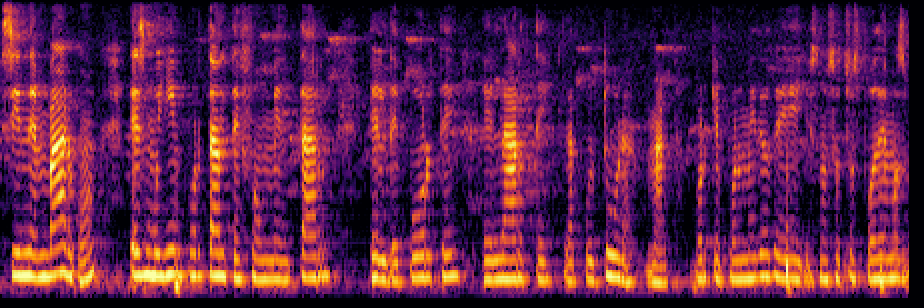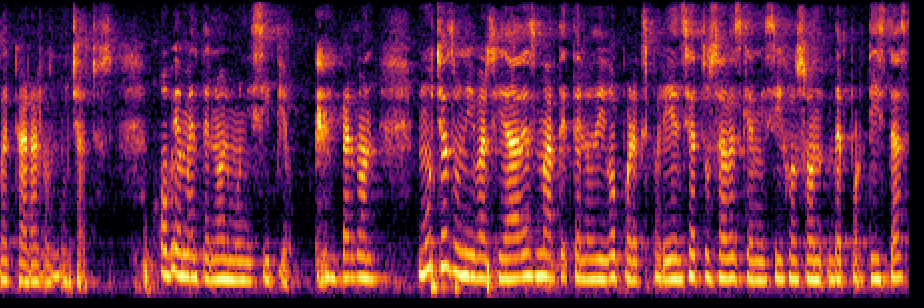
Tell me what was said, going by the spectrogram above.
sin embargo, es muy importante fomentar el deporte, el arte, la cultura, Marta, porque por medio de ellos nosotros podemos becar a los muchachos obviamente no el municipio, perdón, muchas universidades, Marta, y te lo digo por experiencia, tú sabes que mis hijos son deportistas,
